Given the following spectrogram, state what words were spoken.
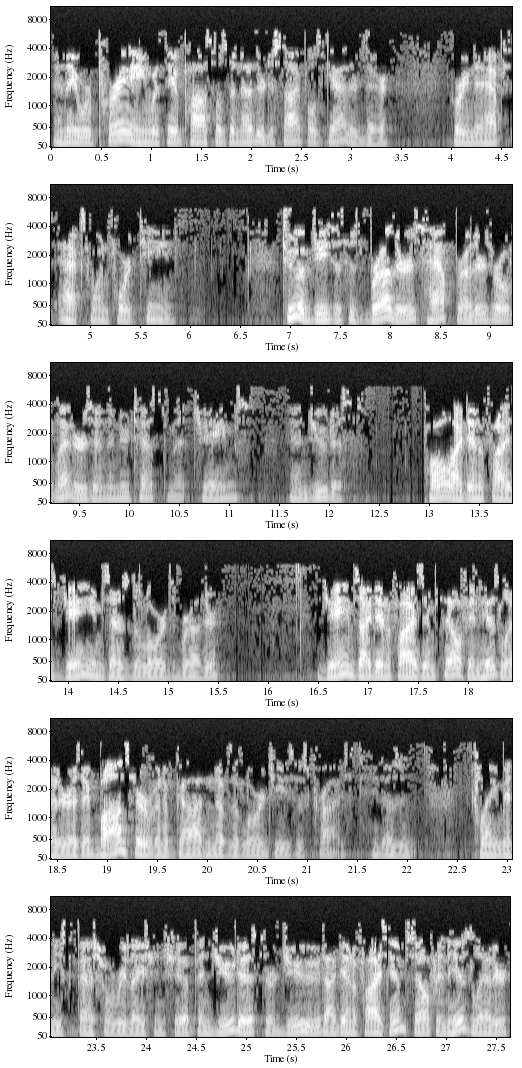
and they were praying with the apostles and other disciples gathered there, according to Acts 1:14. Two of Jesus' brothers, half brothers, wrote letters in the New Testament, James and Judas. Paul identifies James as the Lord's brother. James identifies himself in his letter as a bondservant of God and of the Lord Jesus Christ. He doesn't claim any special relationship. And Judas, or Jude, identifies himself in his letter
